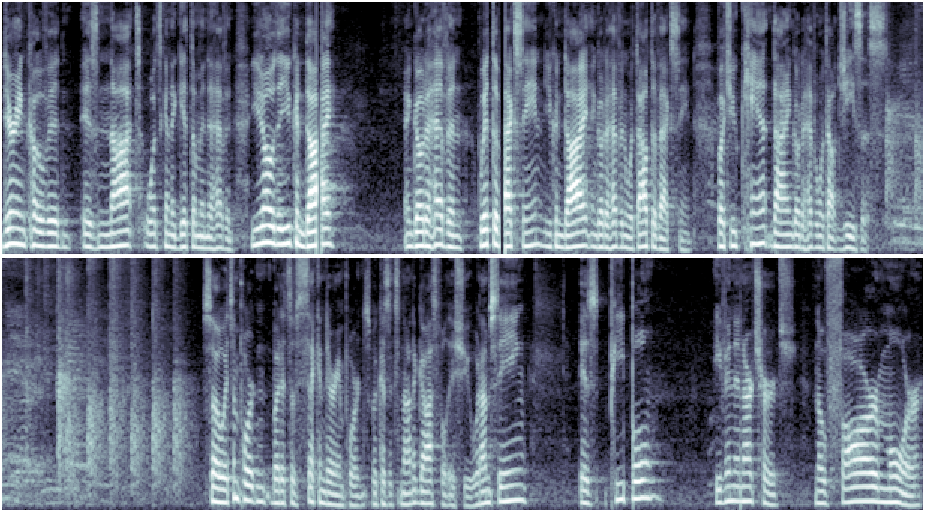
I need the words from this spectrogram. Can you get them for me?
during COVID is not what's going to get them into heaven. You know that you can die and go to heaven with the vaccine. You can die and go to heaven without the vaccine. But you can't die and go to heaven without Jesus. So it's important, but it's of secondary importance because it's not a gospel issue. What I'm seeing is people, even in our church, know far more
